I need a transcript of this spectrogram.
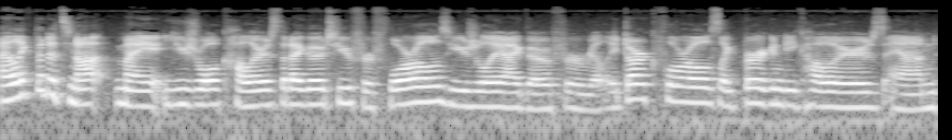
I like that it's not my usual colors that I go to for florals. Usually I go for really dark florals like burgundy colors and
